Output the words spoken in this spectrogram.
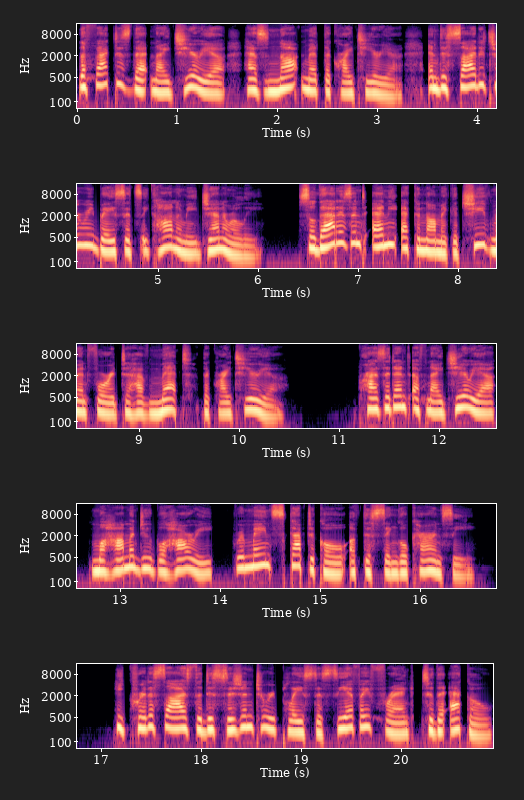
the fact is that Nigeria has not met the criteria and decided to rebase its economy generally. So that isn't any economic achievement for it to have met the criteria. President of Nigeria, Muhammadu Buhari, remains skeptical of the single currency. He criticized the decision to replace the CFA franc to the ECO,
